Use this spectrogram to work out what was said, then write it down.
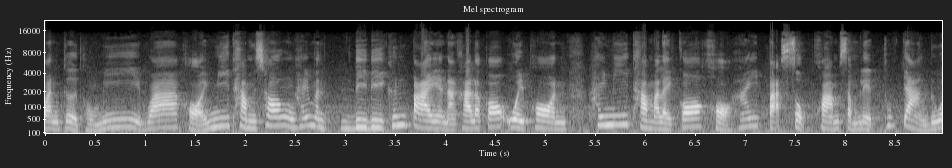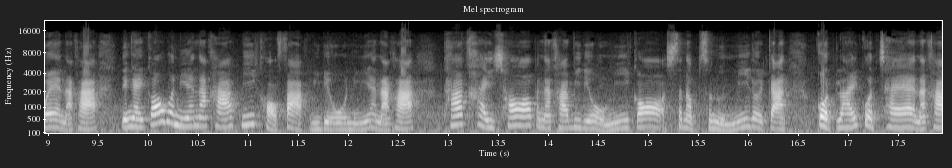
วันเกิดของมี่ว่าขอให้มี่ทำช่องให้มันดีๆ ขึ้นไปนะคะ แล้วก็อวยพรให้มี่ทำอะไรก็ขอให้ประสบความสำเร็จทุกอย่างด้วยนะคะ ยังไงก็วันนี้นะคะมี่ขอฝากวิดีโอนี้นะคะ ถ้าใครชอบนะคะวิดีโอของมี่ก็สนับสนุนมี่โดยการกดไลค์กดแชร์นะคะ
